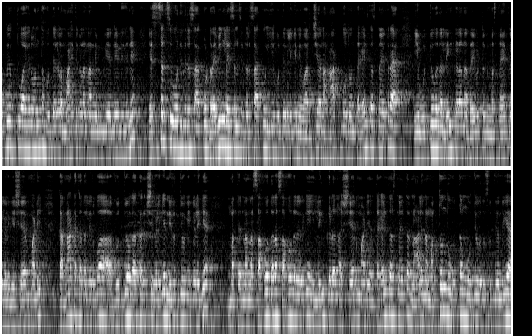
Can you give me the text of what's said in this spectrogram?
ಉಪಯುಕ್ತವಾಗಿರುವಂಥ ಹುದ್ದೆಗಳ ಮಾಹಿತಿಗಳನ್ನು ನಾನು ನಿಮಗೆ ನೀಡಿದ್ದೀನಿ. ಎಸ್ ಎಸ್ ಎಲ್ ಸಿ ಓದಿದರೆ ಸಾಕು ಡ್ರೈವಿಂಗ್ ಲೈಸೆನ್ಸ್ ಇದ್ದರೆ ಸಾಕು, ಈ ಹುದ್ದೆಗಳಿಗೆ ನೀವು ಅರ್ಜಿಯನ್ನು ಹಾಕ್ಬೋದು ಅಂತ ಹೇಳ್ತಾ ಸ್ನೇಹಿತರೆ. ಈ ಉದ್ಯೋಗದ ಲಿಂಕ್ಗಳನ್ನು ದಯವಿಟ್ಟು ನಿಮ್ಮ ಸ್ನೇಹಿತರುಗಳಿಗೆ ಶೇರ್ ಮಾಡಿ. ಕರ್ನಾಟಕದಲ್ಲಿರುವ ಉದ್ಯೋಗಾಕಾಂಕ್ಷಿಗಳಿಗೆ, ನಿರುದ್ಯೋಗಿಗಳಿಗೆ, ಮತ್ತು ನನ್ನ ಸಹೋದರ ಸಹೋದರರಿಗೆ ಈ ಲಿಂಕ್ಗಳನ್ನು ಶೇರ್ ಮಾಡಿ ಅಂತ ಹೇಳ್ತಾ ಸ್ನೇಹಿತರೆ ನಾಳಿನ ಮತ್ತೊಂದು ಉತ್ತಮ ಉದ್ಯೋಗದ ಸುದ್ದಿಯೊಂದಿಗೆ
